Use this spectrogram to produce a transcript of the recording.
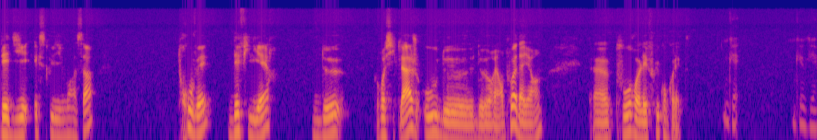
dédiée exclusivement à ça. Trouver des filières de recyclage ou de, réemploi d'ailleurs hein, euh, pour les flux qu'on collecte. Ok, ok, ok.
